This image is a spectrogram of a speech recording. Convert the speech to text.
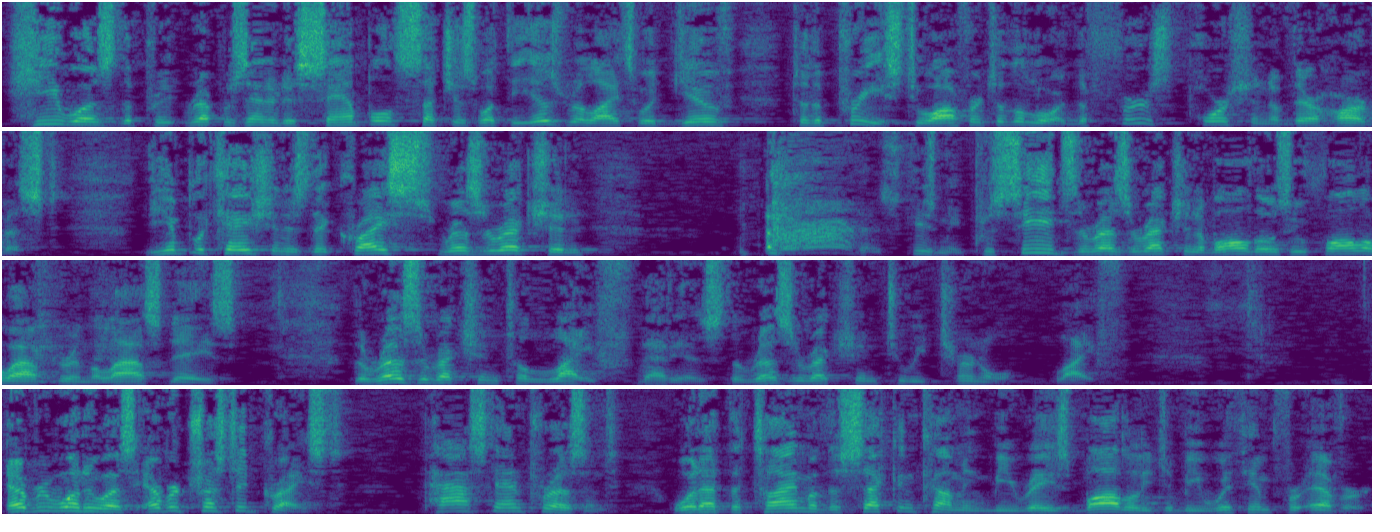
He was the representative sample, such as what the Israelites would give to the priest to offer to the Lord, the first portion of their harvest. The implication is that Christ's resurrection, excuse me, precedes the resurrection of all those who follow after in the last days. The resurrection to life, that is, the resurrection to eternal life. Everyone who has ever trusted Christ, past and present, would at the time of the second coming be raised bodily to be with him forever.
